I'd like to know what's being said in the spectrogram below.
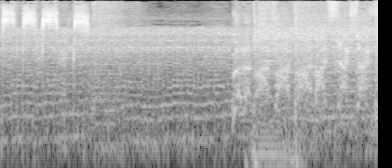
Six six six. six. Living life, life.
